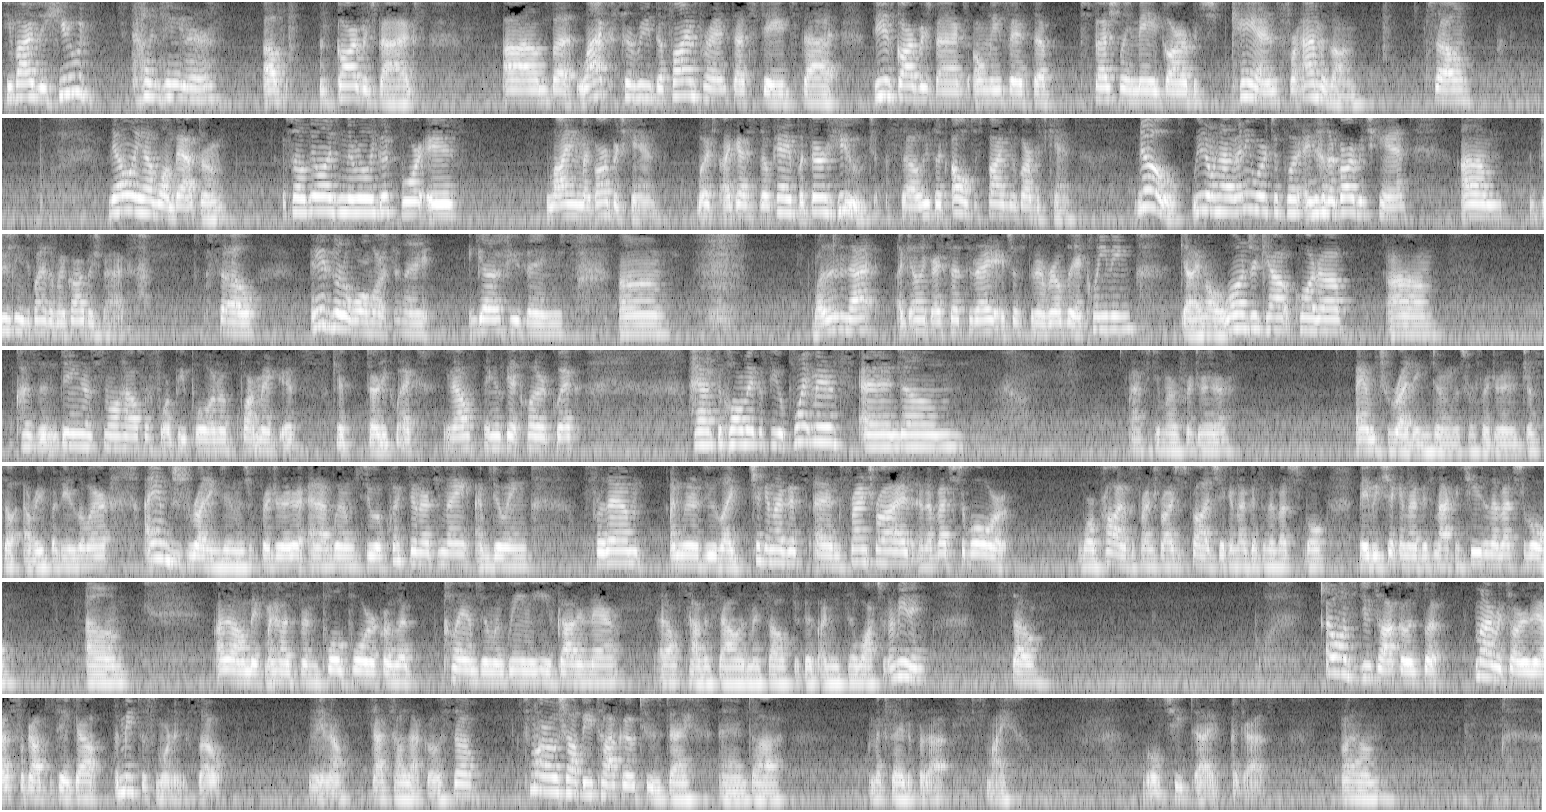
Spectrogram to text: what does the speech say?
he buys a huge container of garbage bags, um, but lacks to read the fine print that states that these garbage bags only fit the specially made garbage cans for Amazon. So, they only have one bathroom. So the only thing they're really good for is lining my garbage cans. Which I guess is okay, but they're huge. So he's like, oh, I'll just buy a new garbage can. No, we don't have anywhere to put another garbage can. Um, just need to buy the right garbage bags. So, I need to go to Walmart tonight and get a few things. Um, other than that, again, like I said today, it's just been a real day of cleaning getting all the laundry count caught up. Um, because being in a small house with four people in an apartment, it's gets dirty quick. You know, things get cluttered quick. I have to call, make a few appointments, and um, I have to do my refrigerator. I am dreading doing this refrigerator, just so everybody is aware. I am dreading doing this refrigerator, and I'm going to do a quick dinner tonight. I'm doing, for them, I'm going to do like chicken nuggets and french fries and a vegetable or well, probably not the french fries, just probably chicken nuggets and a vegetable. Maybe chicken nuggets, mac and cheese, and a vegetable. Um, and then I'll make my husband pulled pork or the clams and linguine he's got in there. And I'll just have a salad myself because I need to watch what I'm eating. So, I want to do tacos, but my retarded ass forgot to take out the meat this morning. So, you know, that's how that goes. So, tomorrow shall be Taco Tuesday. And, uh, I'm excited for that. It's my little cheat day, I guess. Um,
